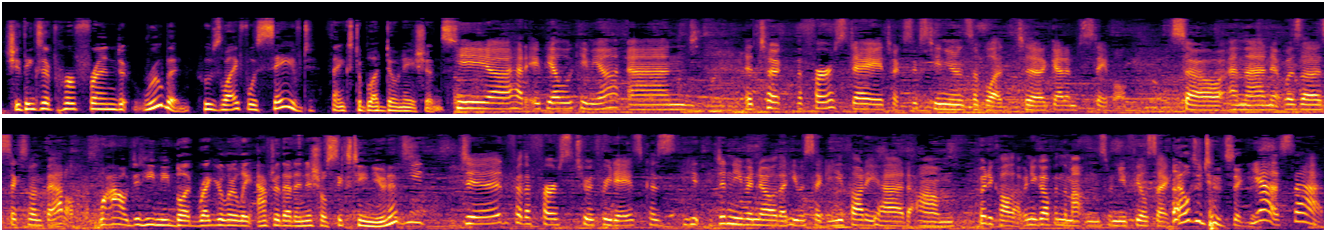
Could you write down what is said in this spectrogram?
she thinks of her friend Ruben, whose life was saved thanks to blood donations. He uh, had APL leukemia, and it took the first day, it took 16 units of blood to get him stable. So, and then it was a six month battle. Wow, did he need blood regularly after that initial 16 units? He did for the first two or three days because he didn't even know that he was sick. He thought he had, um, what do you call that? When you go up in the mountains when you feel sick. Altitude sickness. Yes, that.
